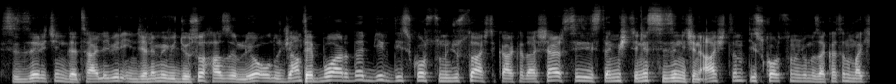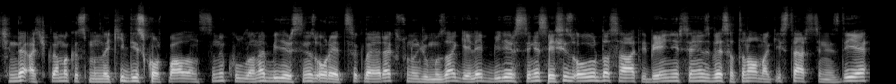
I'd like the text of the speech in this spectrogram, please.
sizler için detaylı bir inceleme videosu hazırlıyor olacağım. Ve bu arada bir Discord sunucusu açtık arkadaşlar. Siz istemiştiniz. Sizin için açtım. Discord sunucumuza katılmak için de açıklama kısmındaki Discord bağlantısını kullanabilirsiniz. Oraya tıklayarak sunucumuza gelebilirsiniz. Ve siz olur da saati beğenirseniz ve satın almak isterseniz diye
